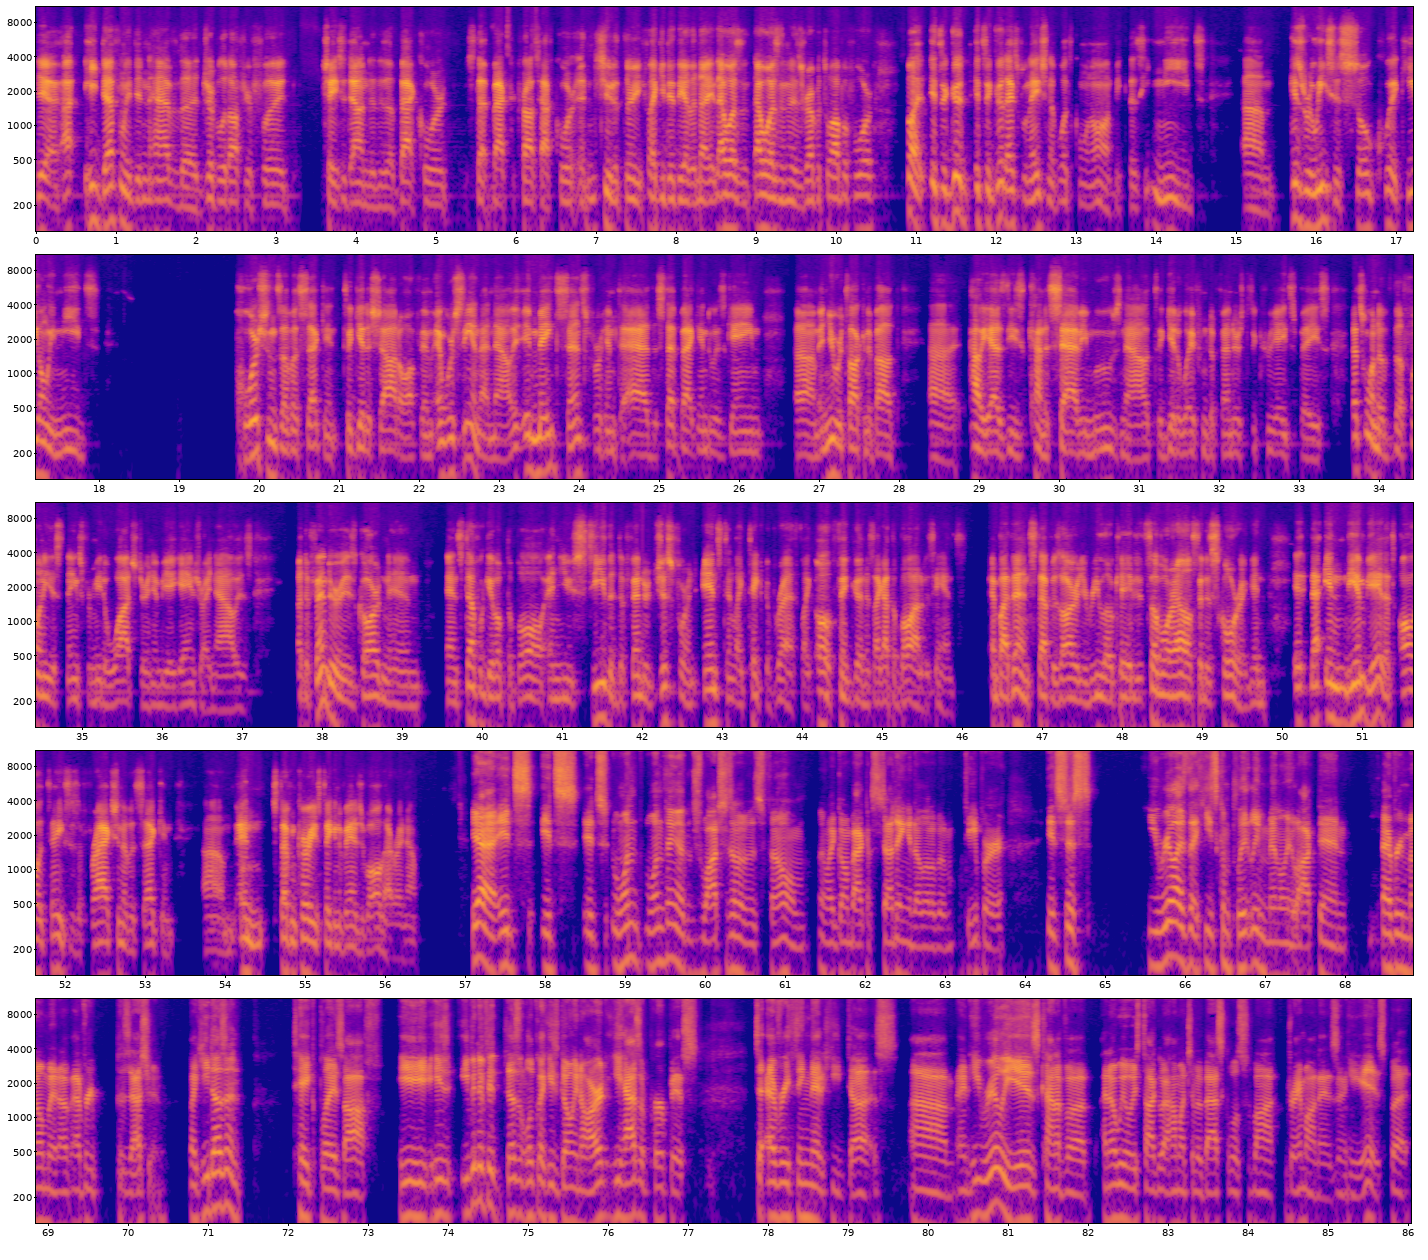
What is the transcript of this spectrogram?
Yeah, I, he definitely didn't have the dribble it off your foot, chase it down to the backcourt, step back across half court and shoot a three like he did the other night. That wasn't that wasn't in his repertoire before, but it's a good it's a good explanation of what's going on because he needs um, his release is so quick. He only needs portions of a second to get a shot off him, and we're seeing that now. It, it made sense for him to add the step back into his game. Um, and you were talking about uh, how he has these kind of savvy moves now to get away from defenders to create space. That's one of the funniest things for me to watch during NBA games right now is a defender is guarding him and Steph will give up the ball and you see the defender just for an instant like take a breath like oh thank goodness I got the ball out of his hands and by then Steph is already relocated somewhere else and is scoring and it, that in the NBA that's all it takes is a fraction of a second um, and Stephen Curry is taking advantage of all that right now. Yeah, it's it's it's one one thing that just watching some of his film and like going back and studying it a little bit deeper. It's just you realize that he's completely mentally locked in every moment of every possession. Like he doesn't take plays off. He he's even if it doesn't look like he's going hard, he has a purpose to everything that he does. Um, and he really is kind of a I know we always talk about how much of a basketball savant Draymond is, and he is, but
